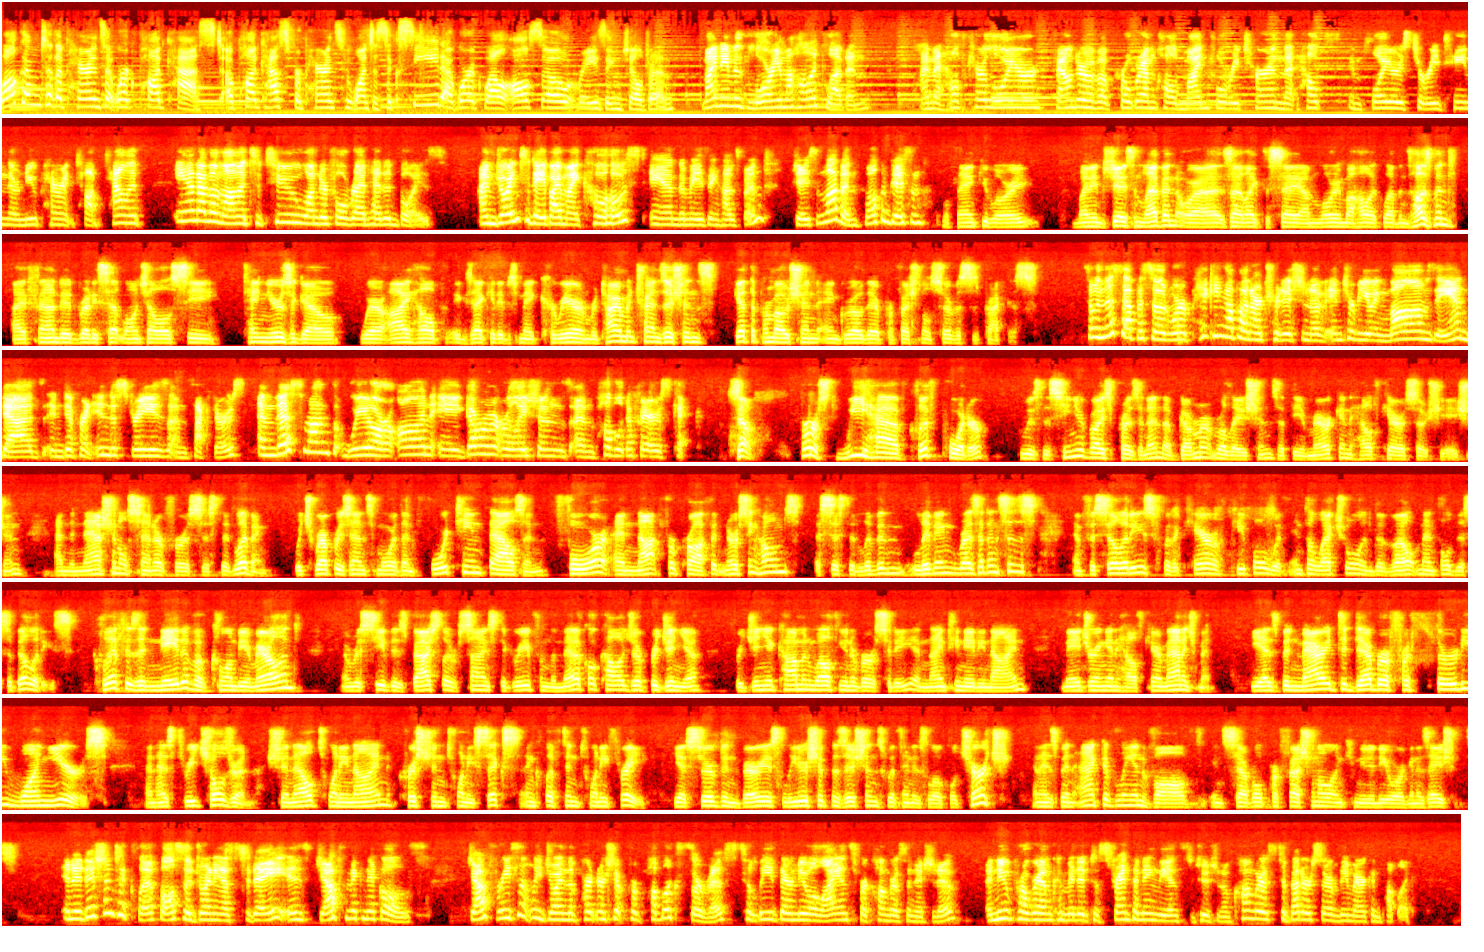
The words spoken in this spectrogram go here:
Welcome to the Parents at Work podcast, a podcast for parents who want to succeed at work while also raising children. My name is Lori Mihalich Levin. I'm a healthcare lawyer, founder of a program called Mindful Return that helps employers to retain their new parent top talent, and I'm a mama to two wonderful redheaded boys. I'm joined today by my co host and amazing husband, Jason Levin. Welcome, Jason. Well, thank you, Lori. My name is Jason Levin, or as I like to say, I'm Lori Mihalich Levin's husband. I founded Ready Set Launch LLC 10 years ago, where I help executives make career and retirement transitions, get the promotion, and grow their professional services practice. So, in this episode, we're picking up on our tradition of interviewing moms and dads in different industries and sectors. And this month, we are on a government relations and public affairs kick. So, first, we have Cliff Porter, who is the Senior Vice President of Government Relations at the American Healthcare Association and the National Center for Assisted Living, which represents more than 14,000 for and not for profit nursing homes, assisted living, living residences, and facilities for the care of people with intellectual and developmental disabilities. Cliff is a native of Columbia, Maryland, and received his Bachelor of Science degree from the Medical College of Virginia, Virginia Commonwealth University in 1989 majoring in healthcare management. He has been married to Deborah for 31 years and has three children Chanel, 29, Christian, 26, and Clifton, 23. He has served in various leadership positions within his local church and has been actively involved in several professional and community organizations. In addition to Cliff, also joining us today is Jeff McNichols. Jeff recently joined the Partnership for Public Service to lead their new Alliance for Congress initiative, a new program committed to strengthening the institution of Congress to better serve the American public.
